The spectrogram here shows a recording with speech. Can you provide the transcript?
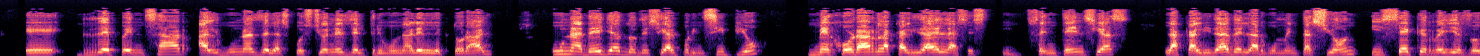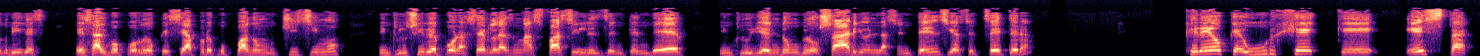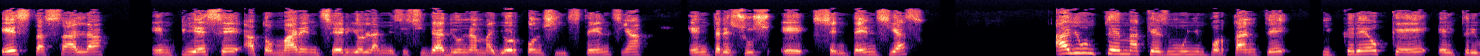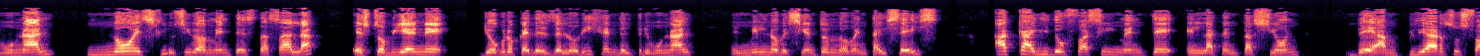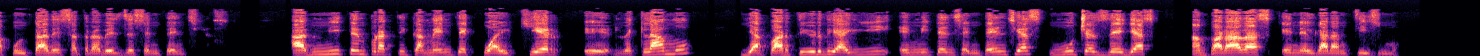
repensar algunas de las cuestiones del Tribunal Electoral. Una de ellas, lo decía al principio, mejorar la calidad de las sentencias, la calidad de la argumentación y sé que Reyes Rodríguez es algo por lo que se ha preocupado muchísimo, inclusive por hacerlas más fáciles de entender, incluyendo un glosario en las sentencias, etcétera. Creo que urge que esta, esta sala empiece a tomar en serio la necesidad de una mayor consistencia entre sus eh, sentencias. Hay un tema que es muy importante y creo que el tribunal, no exclusivamente esta sala, esto viene, yo creo que desde el origen del tribunal en 1996, ha caído fácilmente en la tentación de ampliar sus facultades a través de sentencias. Admiten prácticamente cualquier eh, reclamo y a partir de ahí emiten sentencias, muchas de ellas amparadas en el garantismo.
